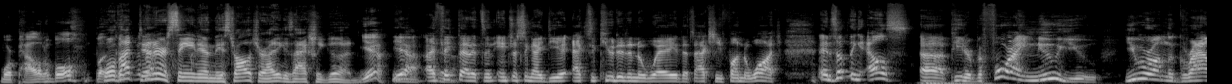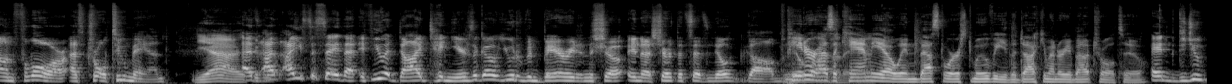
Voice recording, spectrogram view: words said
more palatable. But well, that but dinner scene in The Astrologer, I think, is actually good. yeah, Yeah, I think that it's an interesting idea executed in a way that's actually fun to watch. And something else, uh, Peter, before I knew you, you were on the ground floor as Troll 2 Man. yeah. As, I, I used to say that if you had died 10 years ago, you would have been buried in a show in a shirt that says Nilgob. Peter Neil has a Roth, yeah. cameo in Best Worst Movie, the documentary about Troll 2. And did you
